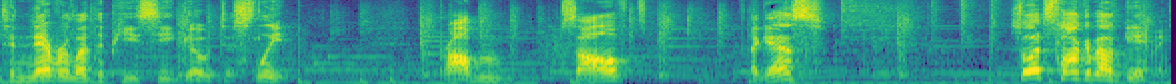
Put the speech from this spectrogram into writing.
to never let the PC go to sleep. Problem solved, I guess? So let's talk about gaming.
